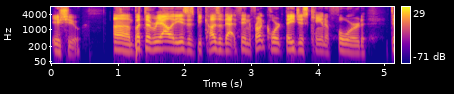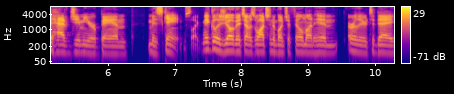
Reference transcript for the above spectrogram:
issue. Um, but the reality is, is because of that thin front court, they just can't afford to have Jimmy or Bam miss games. Like Nikola Jovic, I was watching a bunch of film on him earlier today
